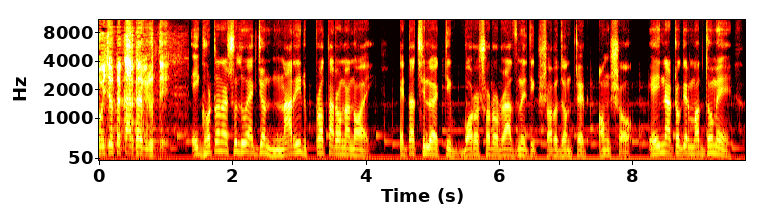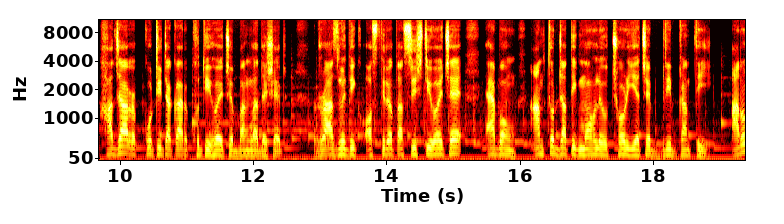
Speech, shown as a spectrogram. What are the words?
অভিযোগটা কার কার বিরুদ্ধে? এই ঘটনা শুধু একজন নারীর প্রতারণা নয় এটা ছিল একটি বড়সড় রাজনৈতিক ষড়যন্ত্রের অংশ। এই নাটকের মাধ্যমে হাজার কোটি টাকার ক্ষতি হয়েছে বাংলাদেশের। রাজনৈতিক অস্থিরতা সৃষ্টি হয়েছে এবং আন্তর্জাতিক মহলেও ছড়িয়েছে বিভ্রান্তি। আরও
